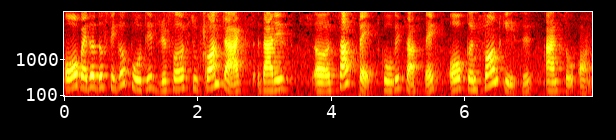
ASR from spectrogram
or whether the figure quoted refers to contacts, that is, uh, suspects, COVID suspects, or confirmed cases, and so on.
